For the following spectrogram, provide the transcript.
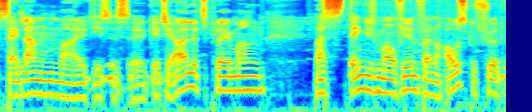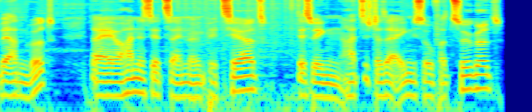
seit langem mal dieses äh, GTA Let's Play machen, was denke ich mal auf jeden Fall noch ausgeführt werden wird da Johannes jetzt seinen neuen PC hat. Deswegen hat sich das ja eigentlich so verzögert.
